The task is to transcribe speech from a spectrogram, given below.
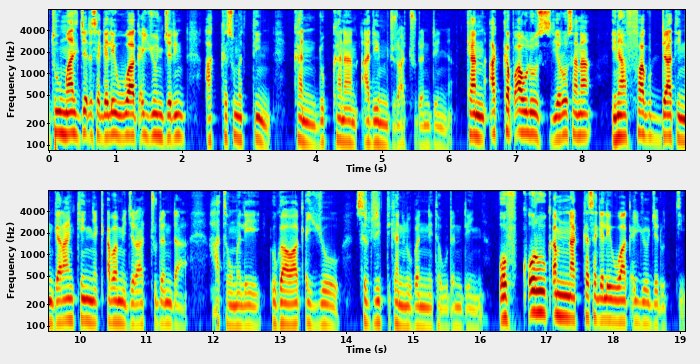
utuu maal jedha sagalee waaqayyoon jedhin akkasumattiin kan dukkanaan adeemnu jiraachuu dandeenya. Kan akka Phaawulos yeroo sanaa hinaaffaa guddaatiin garaan keenya qabame jiraachuu danda'a. Haa ta'u malee dhugaa waaqayyoo sirriitti kan hin hubanne ta'uu dandeenya. Of qoruu qabna akka sagalee waaqayyoo jedhutti.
